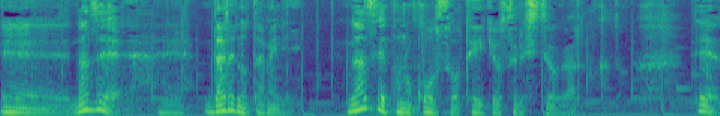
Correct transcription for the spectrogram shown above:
えーなぜ、え誰のために、なぜこのコースを提供する必要があるのかと。で、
